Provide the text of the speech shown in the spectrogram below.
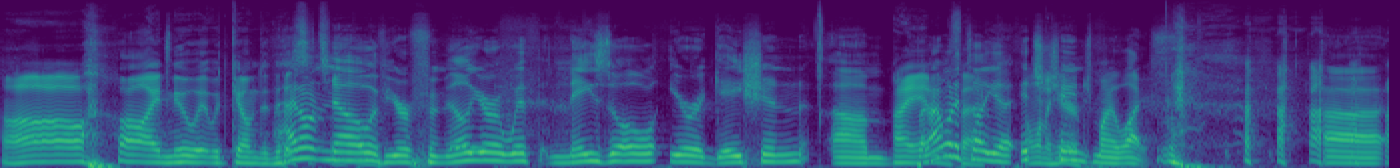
Oh, oh, I knew it would come to this. I don't know if you're familiar with nasal irrigation, um, I but am, I want to tell you, it's wanna hear. changed my life. uh,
